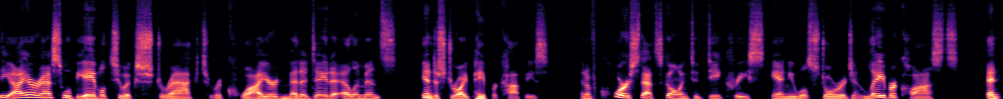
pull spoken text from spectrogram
the IRS will be able to extract required metadata elements and destroy paper copies. And of course, that's going to decrease annual storage and labor costs and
